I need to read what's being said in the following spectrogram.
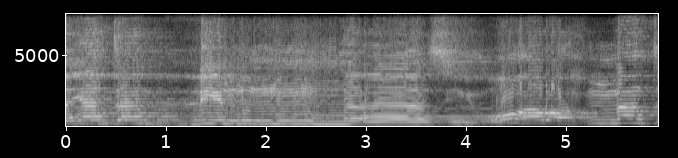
آية للناس ورحمة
